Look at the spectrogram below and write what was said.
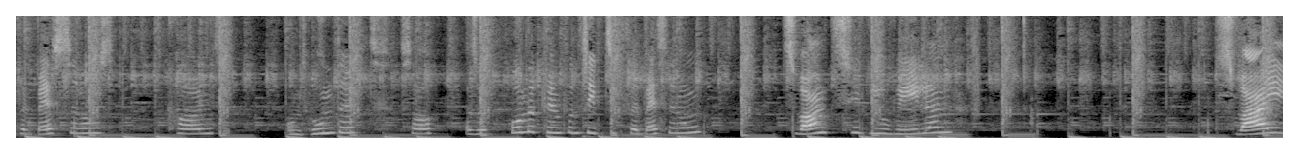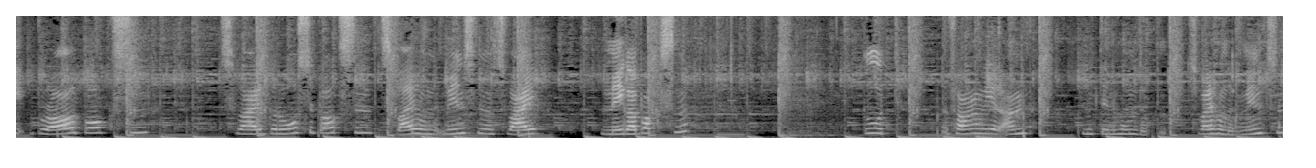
Verbesserungscoins und 100 so, also 175 Verbesserungen, 20 Juwelen, 2 Brawlboxen, 2 große Boxen, 200 Münzen und 2 Megaboxen. Gut, dann fangen wir an mit den 100, 200 Münzen.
